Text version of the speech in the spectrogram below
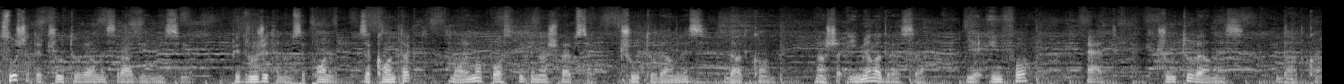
Slušajte True to Wellness radio emisiju. Pridružite nam se ponovno. Za kontakt molimo posjetite naš website truetowellness.com. Naša e-mail adresa je info at truetowellness.com.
